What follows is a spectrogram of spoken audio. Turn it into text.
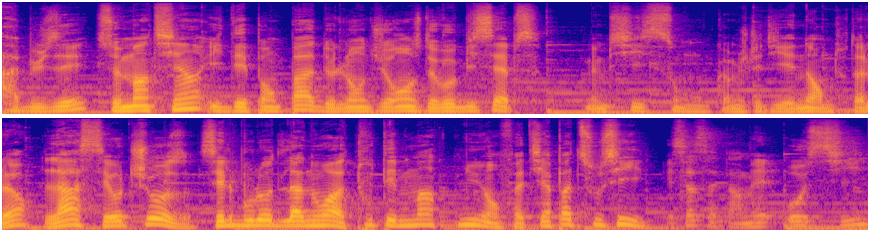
abusé. Ce maintien, il dépend pas de l'endurance de vos biceps, même s'ils sont, comme je l'ai dit, énormes tout à l'heure. Là, c'est autre chose. C'est le boulot de la noix. Tout est maintenu en fait. Y a pas de souci. Et ça, ça permet aussi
